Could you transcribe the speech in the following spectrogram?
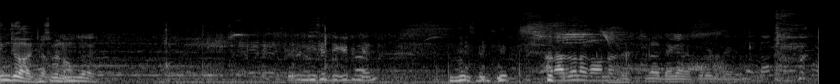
এনজয় হিসেবে নাও নিচের দিকে একটু নেন। দেখা যায় পুরোটা দেখেন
